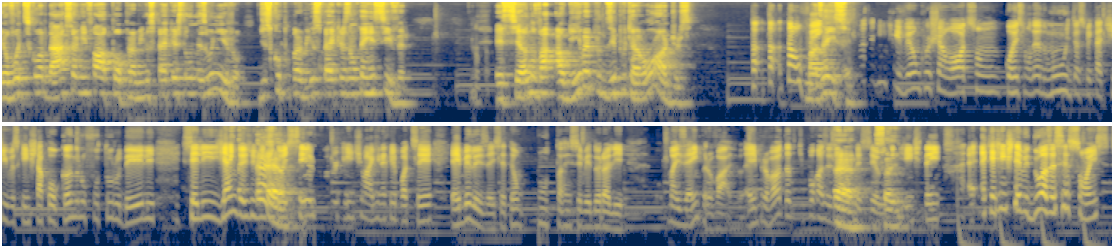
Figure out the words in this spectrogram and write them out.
Eu vou discordar se alguém falar, pô, pra mim os Packers estão no mesmo nível. Desculpa, pra mim os Packers não têm receiver. Esse ano alguém vai produzir porque é Aaron Rodgers. Ta- ta- Talvez. Mas é isso. Se a gente vê um Christian Watson correspondendo muito às expectativas que a gente tá colocando no futuro dele, se ele já em 2022 É. ser o que a gente imagina que ele pode ser, e aí beleza, aí você tem um puta recebedor ali. Mas é improvável. É improvável tanto que poucas vezes É, aconteceu. isso. A gente tem. É, é que a gente teve duas exceções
